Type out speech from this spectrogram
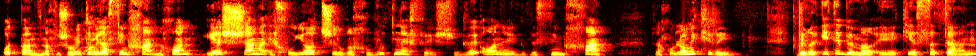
עוד פעם, אנחנו שומעים את המילה שמחה, נכון? יש שם איכויות של רחבות נפש ועונג ושמחה שאנחנו לא מכירים. וראיתי במראה כי השטן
